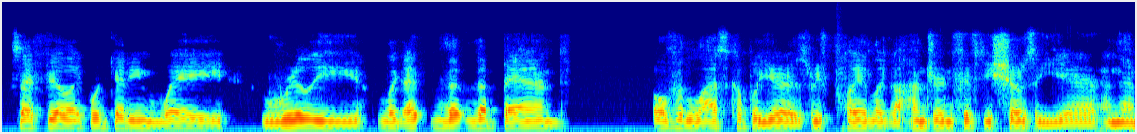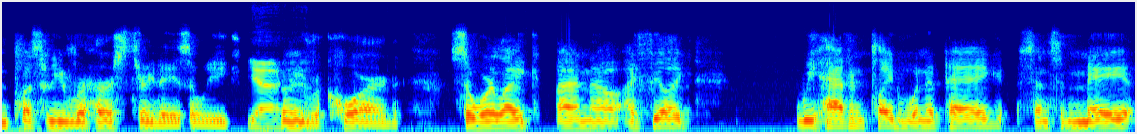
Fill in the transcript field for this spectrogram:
because i feel like we're getting way really like I, the the band over the last couple years we've played like 150 shows a year and then plus we rehearse three days a week Yeah. then we record so we're like i don't know i feel like we haven't played winnipeg since may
